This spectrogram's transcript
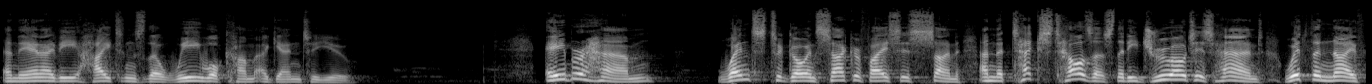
And the NIV heightens the we will come again to you. Abraham went to go and sacrifice his son. And the text tells us that he drew out his hand with the knife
